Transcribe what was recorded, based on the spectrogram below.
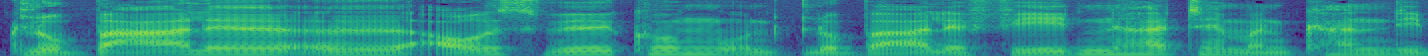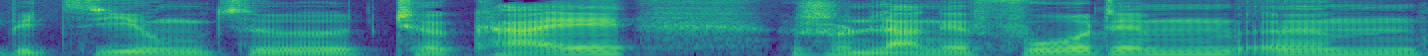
globale äh, Auswirkungen und globale Fäden hatte. Man kann die Beziehung zur Türkei schon lange vor dem ähm,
